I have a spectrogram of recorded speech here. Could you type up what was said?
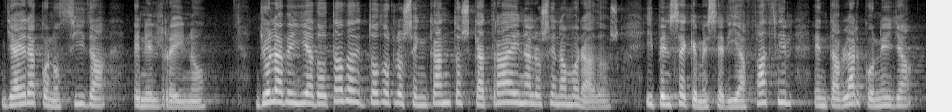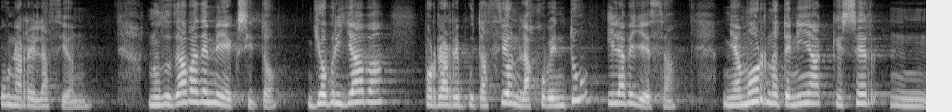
ya era conocida en el reino. Yo la veía dotada de todos los encantos que atraen a los enamorados y pensé que me sería fácil entablar con ella una relación. No dudaba de mi éxito. Yo brillaba por la reputación, la juventud y la belleza. Mi amor no tenía que ser mm,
